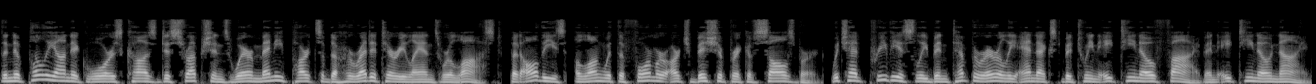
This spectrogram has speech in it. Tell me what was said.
The Napoleonic Wars caused disruptions where many parts of the hereditary lands were lost, but all these, along with the former Archbishopric of Salzburg, which had previously been temporarily annexed between 1805 and 1809,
